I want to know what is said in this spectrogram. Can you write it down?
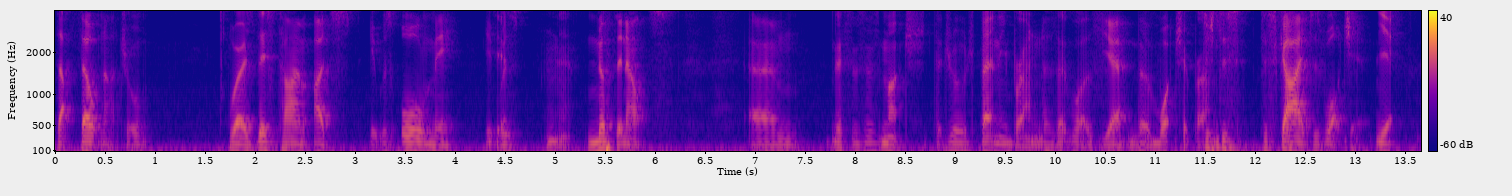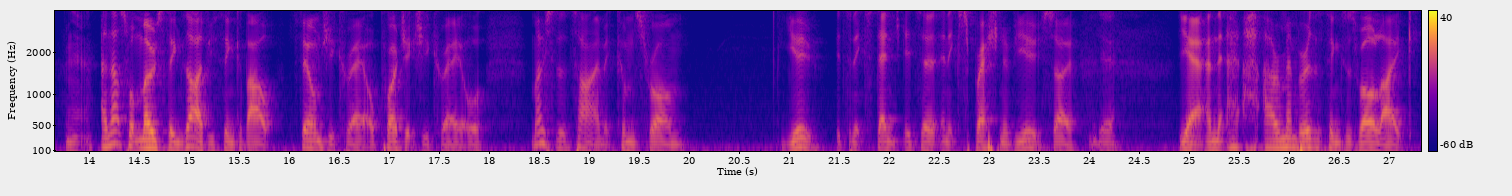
That felt natural. Whereas this time, I'd it was all me. It Yeah. was Yeah. nothing else. Um, This was as much the George Bettany brand as it was Yeah. the Watch It brand. just dis- disguised as watch it. yeah, yeah, And that's what most things are. If you think about films you create or projects you create, or most of the time it comes from you. It's an extent. It's a, an expression of you. So yeah. yeah, and I I remember other things as well. Like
